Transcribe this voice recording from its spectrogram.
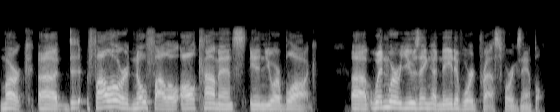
Mark, uh, d- follow or no follow all comments in your blog uh, when we're using a native WordPress, for example.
